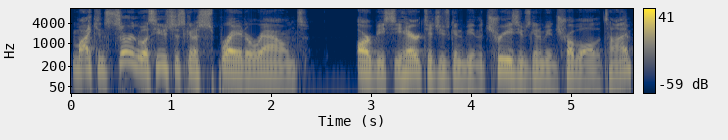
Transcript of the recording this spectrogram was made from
my concern was he was just going to spray it around RBC Heritage. He was going to be in the trees. He was going to be in trouble all the time.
